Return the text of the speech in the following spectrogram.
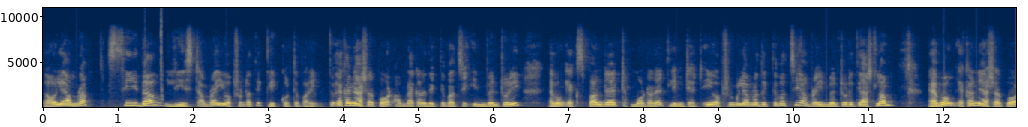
তাহলে আমরা সি দ্য লিস্ট আমরা এই অপশনটাতে ক্লিক করতে পারি। তো এখানে আসার পর আমরা এখানে দেখতে পাচ্ছি ইনভেন্টরি এবং এক্সপান্ডেড মডারেট লিমিটেড এই অপশনগুলি আমরা দেখতে পাচ্ছি, আমরা ইনভেন্টরিতে আসলাম এবং এখানে আসার পর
